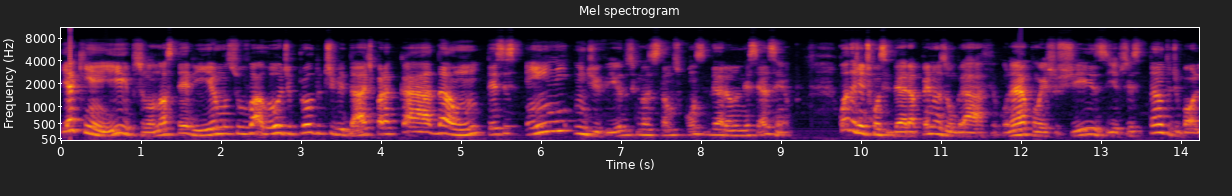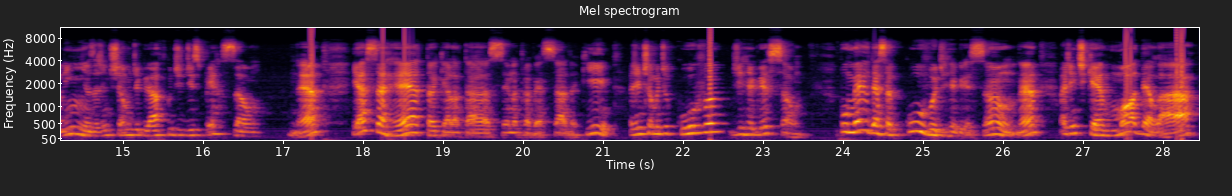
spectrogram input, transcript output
E aqui em Y, nós teríamos o valor de produtividade para cada um desses N indivíduos que nós estamos considerando nesse exemplo. Quando a gente considera apenas um gráfico né, com eixo X e Y, tanto de bolinhas, a gente chama de gráfico de dispersão né? E essa reta que ela está sendo atravessada aqui, a gente chama de curva de regressão. Por meio dessa curva de regressão, né, a gente quer modelar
